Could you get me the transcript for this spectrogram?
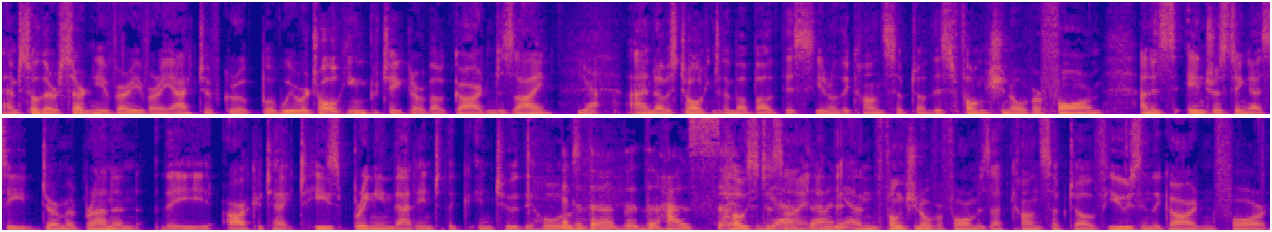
Um, so they're certainly a very very active group. But we were talking in particular about garden design. Yeah. And I was talking to them about this, you know, the concept of this function over form. And it's interesting. I see Dermot Bannon, the architect, he's bringing that into the into the whole into the the, the house uh, house yeah, design and, yeah. and function over form is that concept of using the garden for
